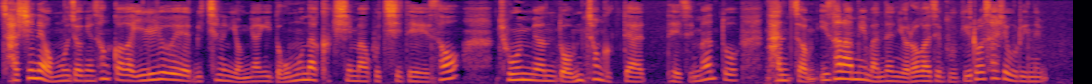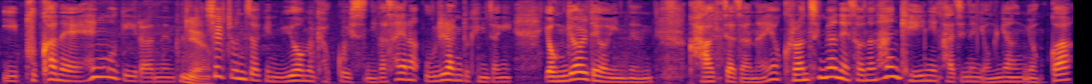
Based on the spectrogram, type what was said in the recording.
자신의 업무적인 성과가 인류에 미치는 영향이 너무나 극심하고 지대해서 좋은 면도 엄청 극대화되지만 또 단점 이 사람이 만든 여러 가지 무기로 사실 우리는 이 북한의 핵무기라는 예. 실존적인 위험을 겪고 있으니까 사회랑 우리랑도 굉장히 연결되어 있는 과학자잖아요. 그런 측면에서는 한 개인이 가지는 영향력과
